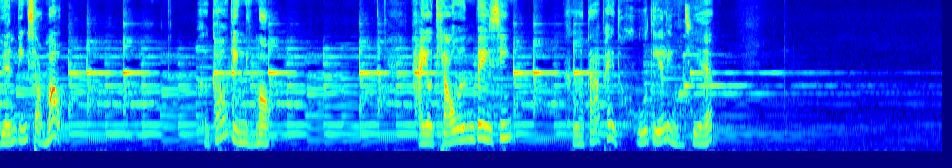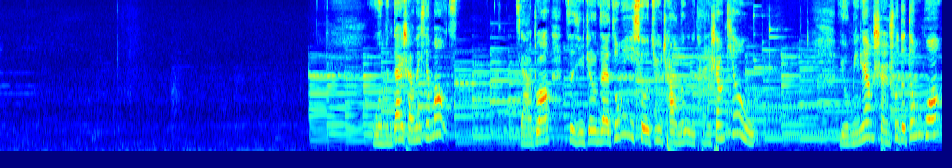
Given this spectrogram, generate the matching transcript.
圆顶小帽和高顶礼帽，还有条纹背心和搭配的蝴蝶领结。我们戴上那些帽子，假装自己正在综艺秀剧场的舞台上跳舞。有明亮闪烁的灯光，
